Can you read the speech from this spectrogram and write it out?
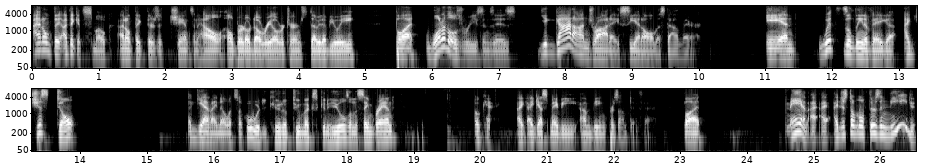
I don't think I think it's smoke. I don't think there's a chance in hell Alberto Del Rio returns to WWE. But one of those reasons is you got Andrade Cien Almas down there, and with Zelina Vega, I just don't. Again, I know it's like, oh, would you can't have two Mexican heels on the same brand okay. I, I guess maybe I'm being presumptive there, but man, I, I- I just don't know if there's a need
